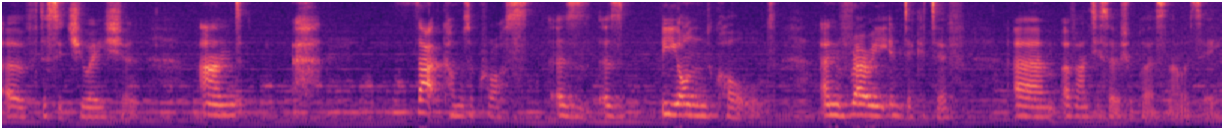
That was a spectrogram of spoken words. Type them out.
of the situation. And that comes across as, as beyond cold and very indicative um, of antisocial personality.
